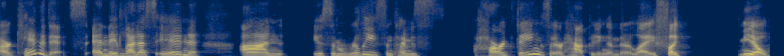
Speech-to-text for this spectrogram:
our candidates and they let us in on you know some really sometimes hard things that are happening in their life like you know,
